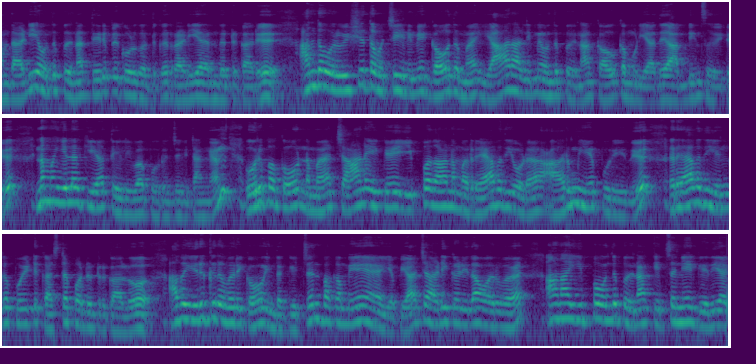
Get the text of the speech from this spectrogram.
அந்த அடியை வந்து பார்த்தீங்கன்னா திருப்பி கொடுக்கறதுக்கு ரெடியாக இருந்துட்டு இருக்காரு அந்த ஒரு விஷயத்தை வச்சு இனிமே கௌதம யாராலையுமே வந்து பார்த்தீங்கன்னா கவுக்க முடியாது அப்படின்னு சொல்லிட்டு நம்ம இலக்கியா தெளிவாக புரிஞ்சுக்கிட்டாங்க. ஒரு பக்கம் நம்ம சாணைக்கு இப்போதான் நம்ம ரேவதியோட அருமையே புரியுது. ரேவதி எங்க போயிட்டு கஷ்டப்பட்டுட்டு இருக்காளோ அவ இருக்கிற வரைக்கும் இந்த கிச்சன் பக்கமே எப்பயாச்சும் அடிக்கடி தான் வருவேன் ஆனா இப்போ வந்து பார்த்தீங்கன்னா கிச்சனே கெதியா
